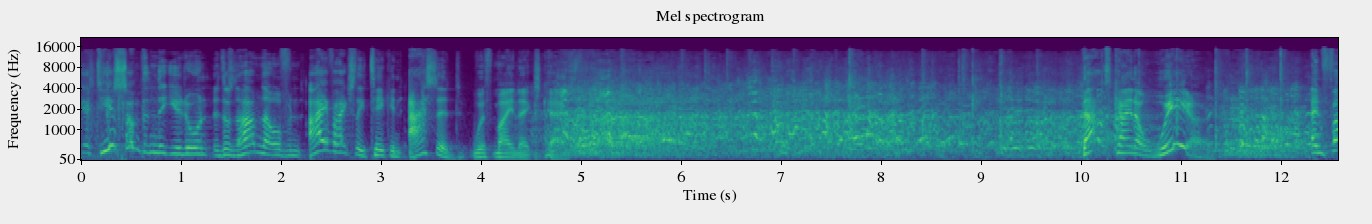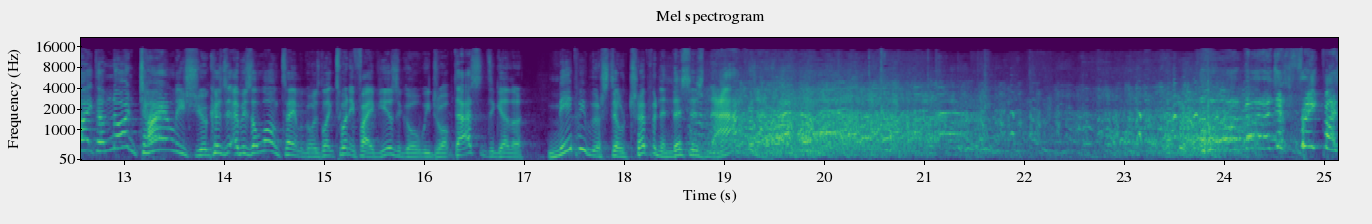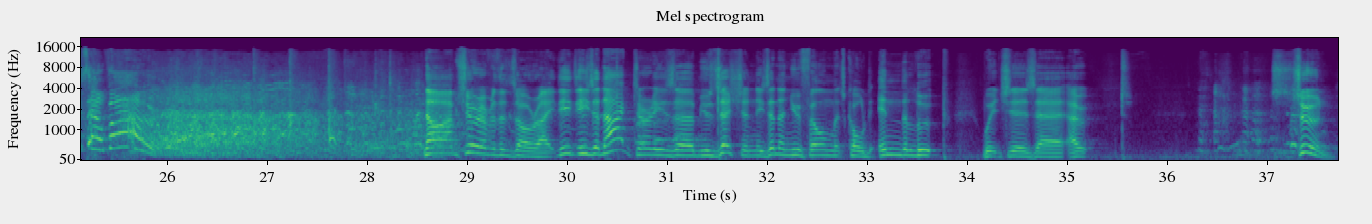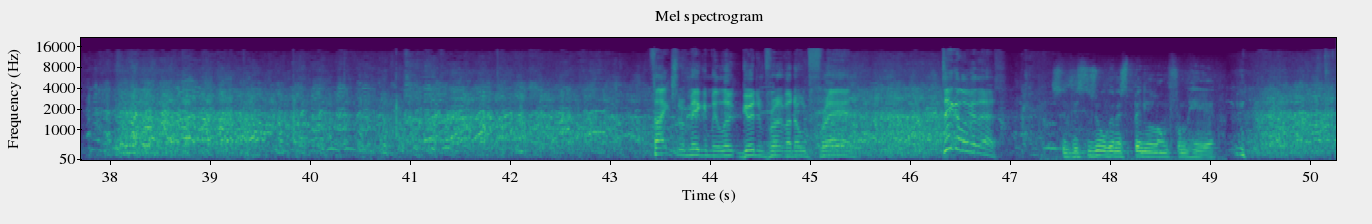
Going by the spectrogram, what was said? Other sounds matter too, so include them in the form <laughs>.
here's something that you don't. It doesn't happen that often. I've actually taken acid with my next guest. That's kind of weird. In fact, I'm not entirely sure because it was a long time ago. It was like 25 years ago. We dropped acid together. Maybe we're still tripping, and this isn't happening. <laughs> oh man, I just freaked myself out. No, I'm sure everything's all right. He- He's an actor, he's a musician, he's in a new film that's called In the Loop, which is uh, out soon. Thanks for making me look good in front of an old friend. Take a look at this. So this is all going to spin along from here.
